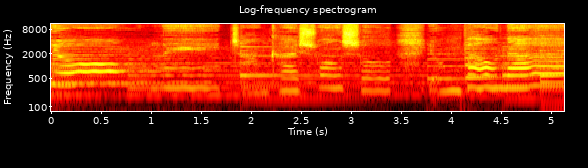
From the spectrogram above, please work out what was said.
用力张开双手，拥抱那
